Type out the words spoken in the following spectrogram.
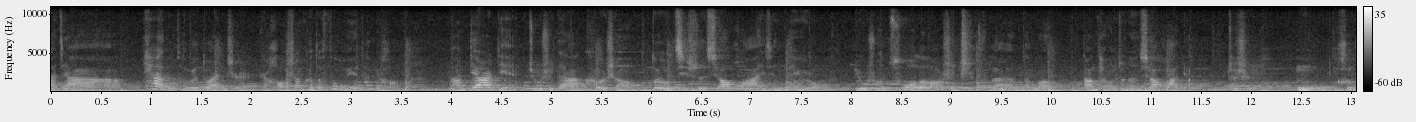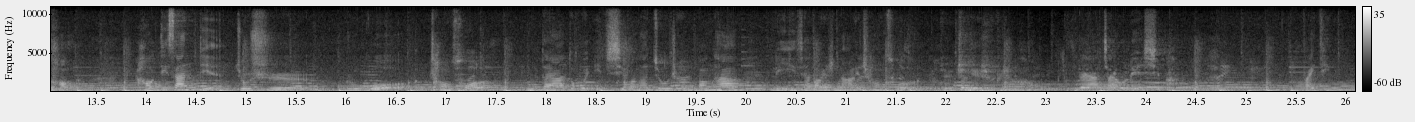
大家态度特别端正，然后上课的氛围也特别好。然后第二点就是大家课上都有及时的消化一些内容，比如说错了，老师指出来了，那么当堂就能消化掉，这是嗯很好的。然后第三点就是，如果唱错了，那么大家都会一起帮他纠正，帮他理一下到底是哪里唱错了，我觉得这个也是非常好的。大家加油练习吧，嗯，fighting。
